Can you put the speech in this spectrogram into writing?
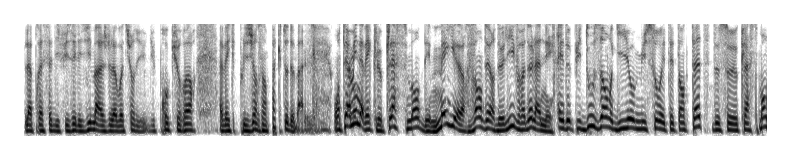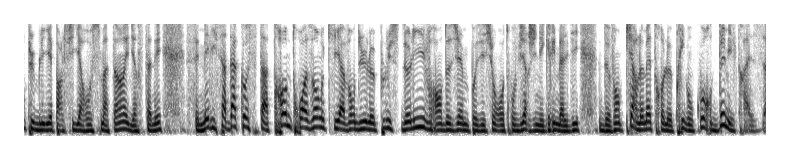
La presse a diffusé les images de la voiture du procureur avec plusieurs impacts de balles. On termine avec le classement des meilleurs vendeurs de livres de l'année. Et depuis 12 ans, Guillaume Musso était en tête de ce classement publié par le Figaro ce matin. Et bien cette année, c'est Melissa D'Acosta, 33 ans, qui a vendu le plus de livres. En deuxième position, on retrouve Virginie Grimaldi devant Pierre Lemaître, le prix Goncourt 2013.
